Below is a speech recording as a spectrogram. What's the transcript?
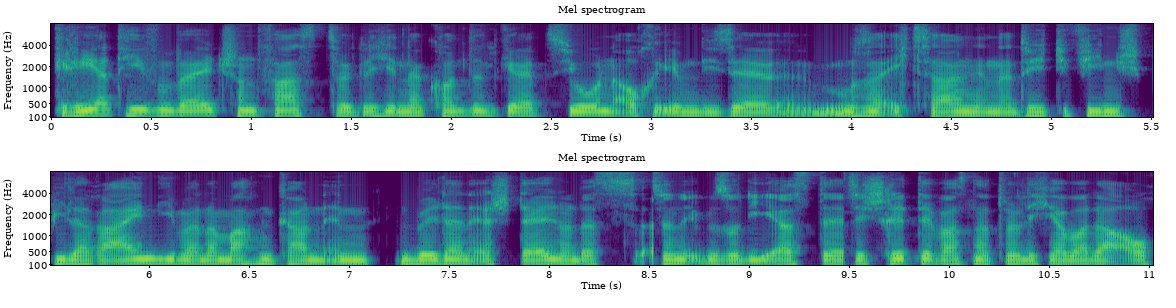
kreativen Welt schon fast, wirklich in der Content-Kreation, auch eben diese, muss man echt sagen, natürlich die vielen Spielereien, die man da machen kann, in, in Bildern erstellen. Und das sind eben so die ersten Schritte, was natürlich aber da auch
